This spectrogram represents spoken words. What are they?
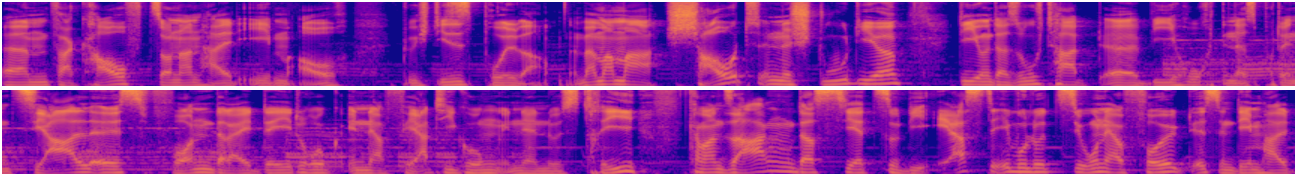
ähm, verkauft, sondern halt eben auch durch dieses Pulver. Wenn man mal schaut in eine Studie, die untersucht hat, äh, wie hoch denn das Potenzial ist von 3D-Druck in der Fertigung, in der Industrie, kann man sagen, dass jetzt so die erste Evolution erfolgt ist, indem halt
